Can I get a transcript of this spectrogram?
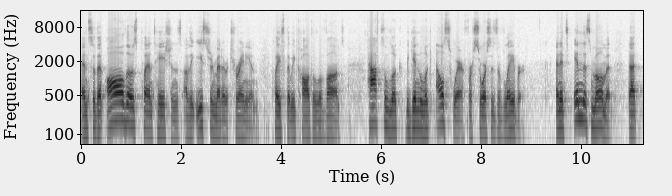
And so that all those plantations of the Eastern Mediterranean, place that we call the Levant, have to look, begin to look elsewhere for sources of labor. And it's in this moment that,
